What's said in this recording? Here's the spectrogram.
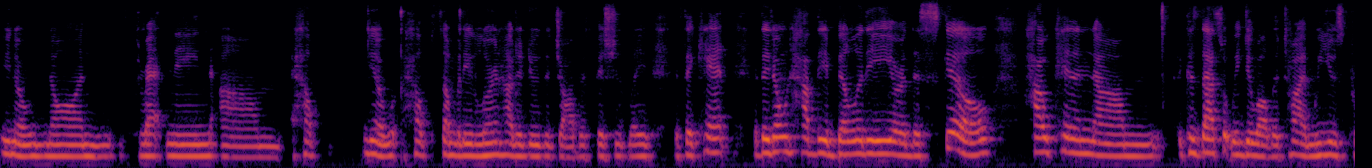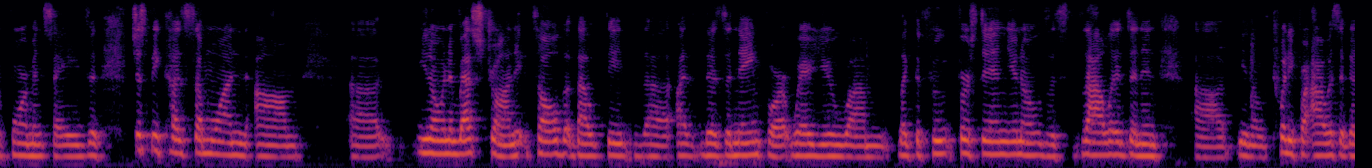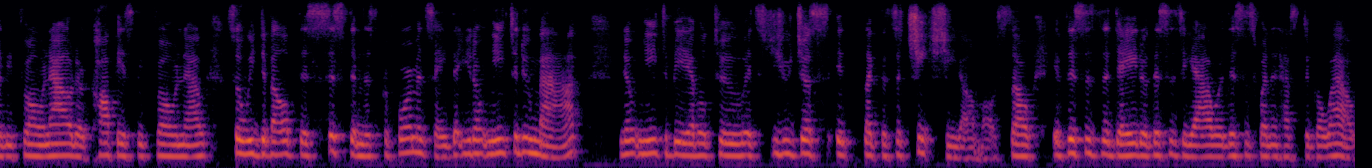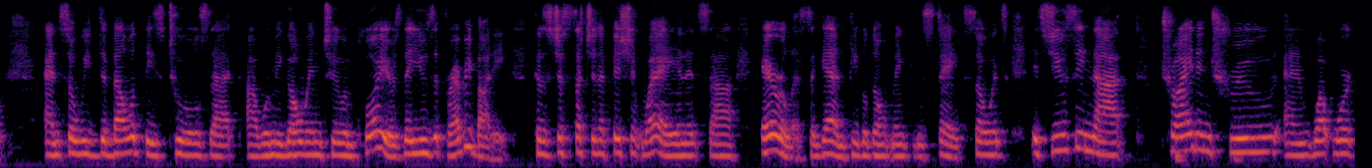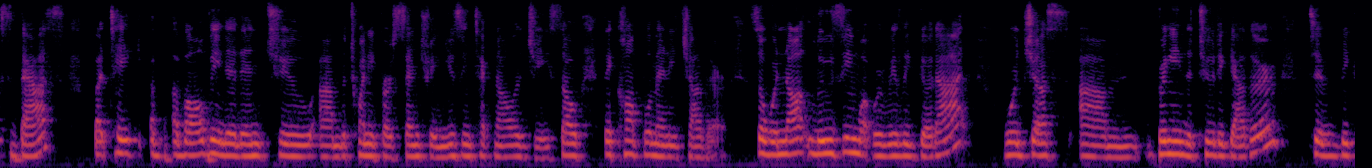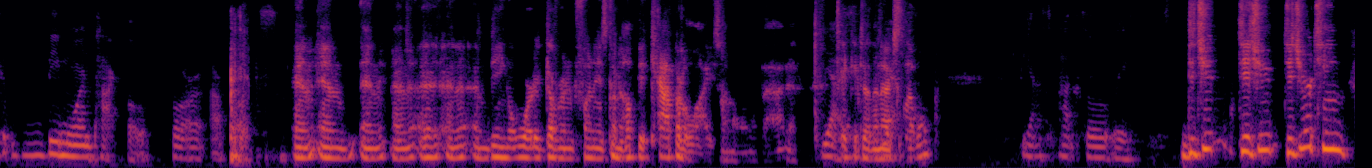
you know non-threatening um, help you know help somebody learn how to do the job efficiently. If they can't if they don't have the ability or the skill how can um, because that's what we do all the time. We use performance aids. And just because someone um, uh, you know, in a restaurant, it's all about the the. Uh, there's a name for it where you um, like the food first in, you know, the salads, and in uh, you know, 24 hours are going to be thrown out, or coffee is be thrown out. So we developed this system, this performance aid that you don't need to do math you don't need to be able to it's you just it like it's a cheat sheet almost. So if this is the date or this is the hour this is when it has to go out. And so we developed these tools that uh, when we go into employers they use it for everybody because it's just such an efficient way and it's uh, errorless again people don't make mistakes. So it's it's using that tried and true and what works best but take evolving it into um, the 21st century and using technology so they complement each other so we're not losing what we're really good at. We're just um, bringing the two together to be, be more impactful for our folks. And, and, and, and, and, and being awarded government funding is going to help you capitalize on all of that and yes. take it to the next yes. level. Yes, absolutely. Did you, did you, did your team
